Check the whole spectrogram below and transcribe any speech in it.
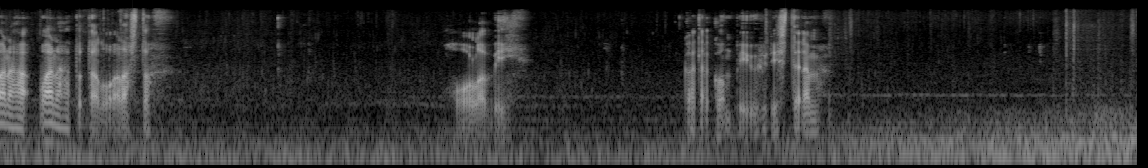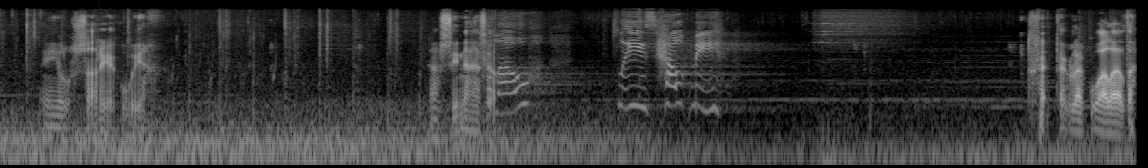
Vanha, vanha tota luolasto. Holvi. Katakombiyhdistelmä. Ei ollut sarjakuvia. Ja sinähän se on. Hello? Please help me. Näyttää kyllä kuolleelta.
